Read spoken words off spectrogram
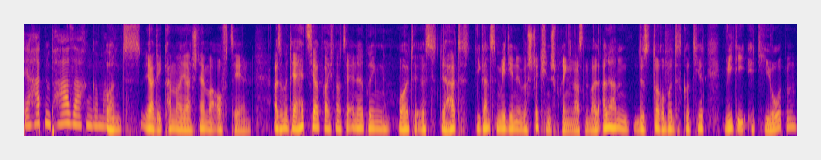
Der hat ein paar Sachen gemacht. Und ja, die kann man ja schnell mal aufzählen. Also mit der Hetzjagd, was ich noch zu Ende bringen wollte, ist, der hat die ganzen Medien über Stöckchen springen lassen, weil alle haben das darüber diskutiert, wie die Idioten,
